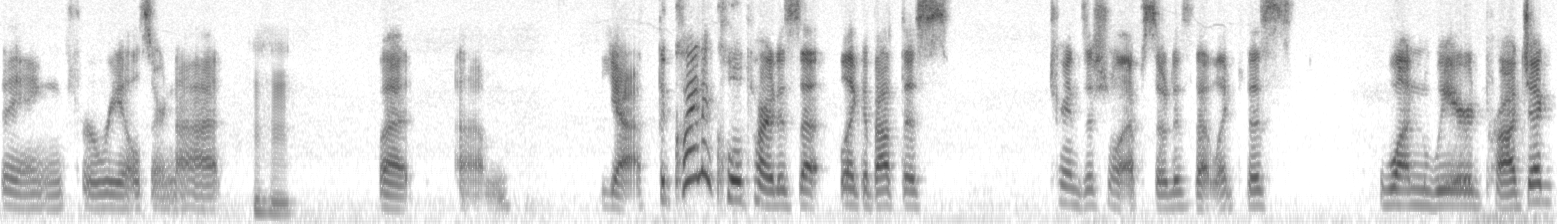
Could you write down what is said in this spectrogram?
thing for reals or not. Mhm. But um yeah, the kind of cool part is that like about this transitional episode is that like this one weird project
